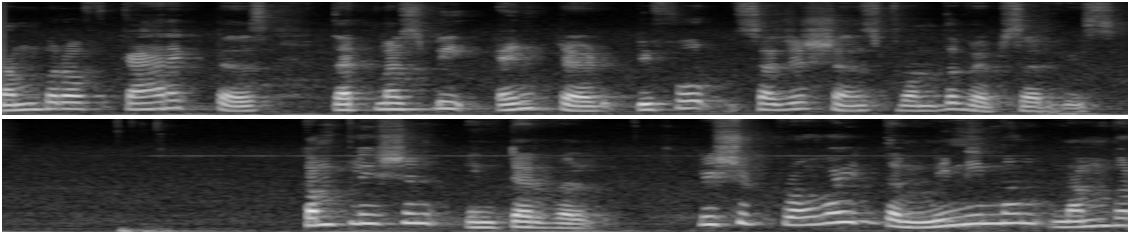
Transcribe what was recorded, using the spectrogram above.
number of characters that must be entered before suggestions from the web service. Completion interval. We should provide the minimum number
